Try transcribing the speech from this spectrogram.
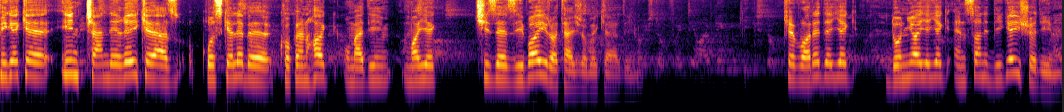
میگه که این چند دقیقه که از قسکله به کوپنهاگ اومدیم ما یک چیز زیبایی را تجربه کردیم که وارد یک دنیای یک انسان دیگه ای شدیم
